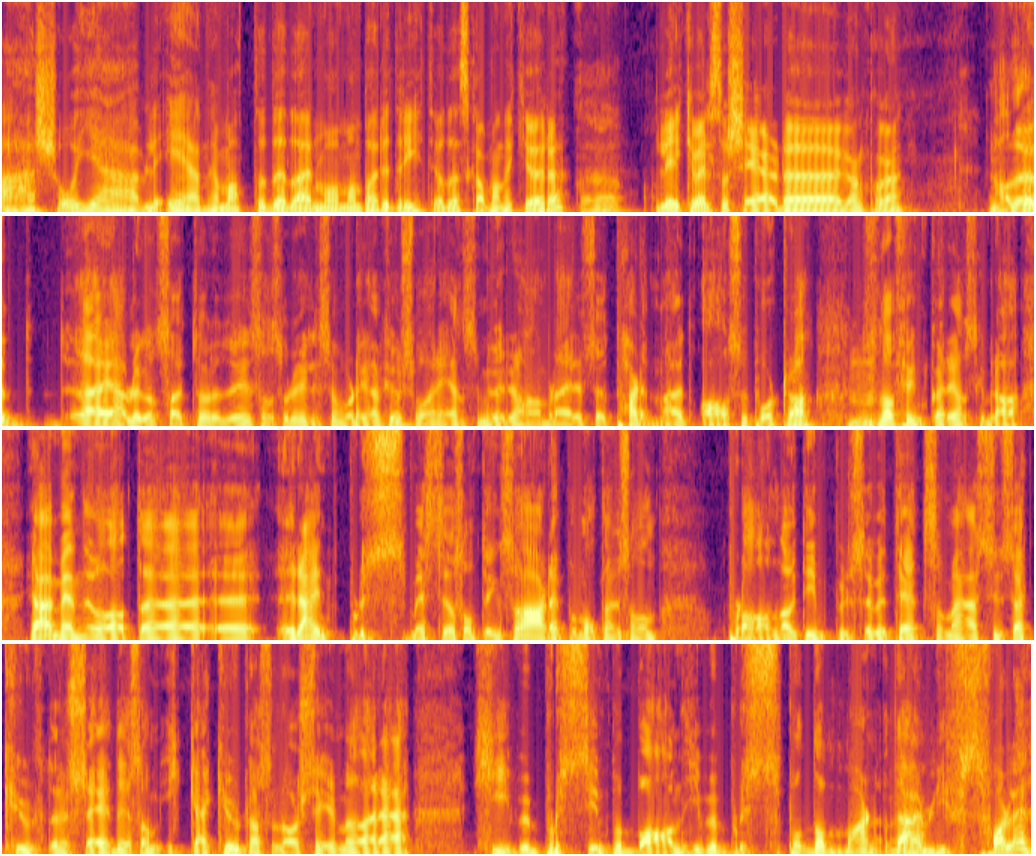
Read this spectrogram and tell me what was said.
er så jævlig enige om at det der må man bare drite i, og det skal man ikke gjøre. Likevel så skjer det gang på gang. Ja, det, det er jævlig godt sagt. Sånn som Lillestrøm-Vålerenga i fjor, så var det en som gjorde det. Han ble rett og slett pælma ut av supportera, så da funka det ganske bra. Jeg mener jo at eh, eh, rent plussmessig og sånne ting, så er det på en måte en sånn planlagt impulsivitet som jeg syns er kult når det skjer. Det som ikke er kult, altså Lars sier med det derre hive bluss inn på banen, hive bluss på dommeren. Det er jo livsfarlig.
